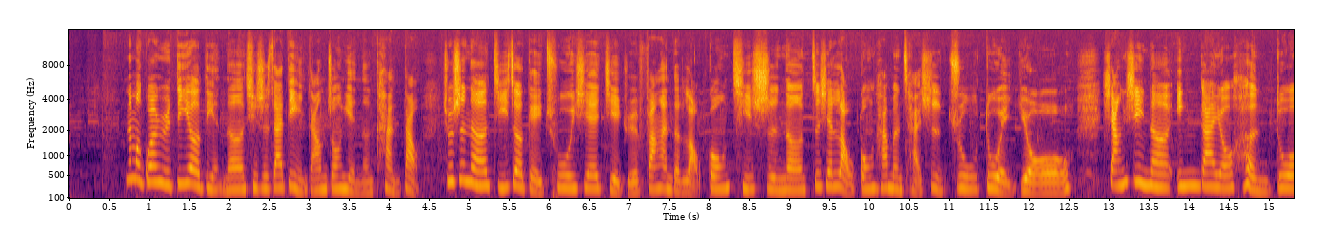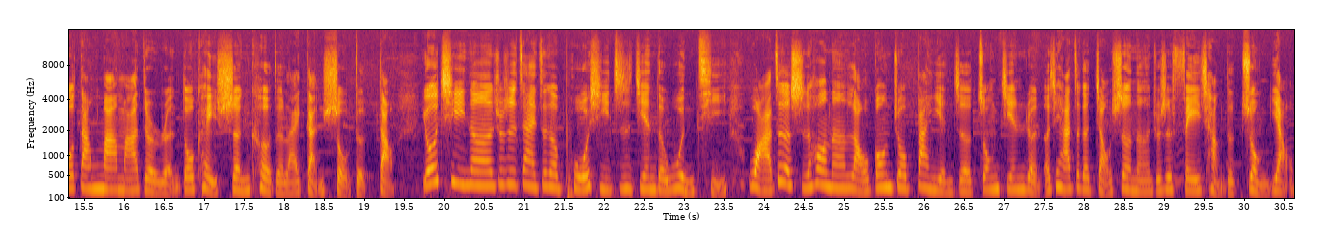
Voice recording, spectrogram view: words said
那么关于第二点呢，其实，在电影当中也能看到，就是呢，急着给出一些解决方案的老公，其实呢，这些老公他们才是猪队友。相信呢，应该有很多当妈妈的人都可以深刻的来感受得到。尤其呢，就是在这个婆媳之间的问题，哇，这个时候呢，老公就扮演着中间人，而且他这个角色呢，就是非常的重要。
